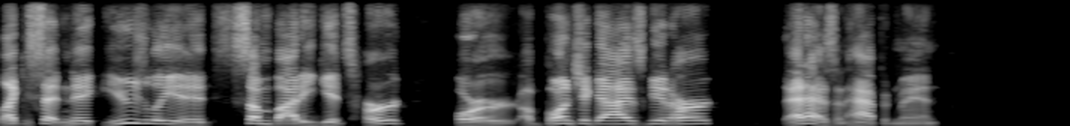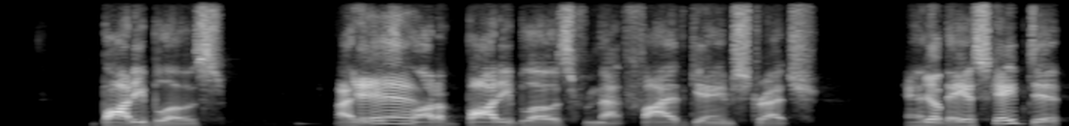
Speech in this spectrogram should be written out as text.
like you said, Nick. Usually it's somebody gets hurt or a bunch of guys get hurt. That hasn't happened, man. Body blows. I think it's a lot of body blows from that five game stretch. And Yep. they escaped it,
